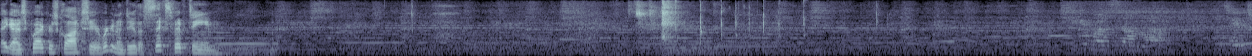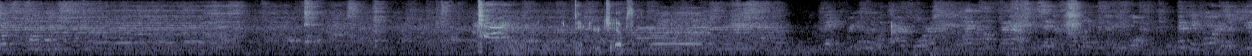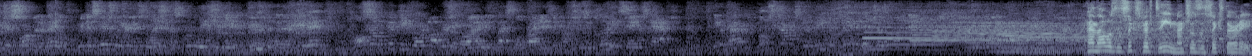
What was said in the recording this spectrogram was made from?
Hey guys, Quackers Clocks here. We're going to do the 615. Take your chips. And that was the 615. Next was the 630.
